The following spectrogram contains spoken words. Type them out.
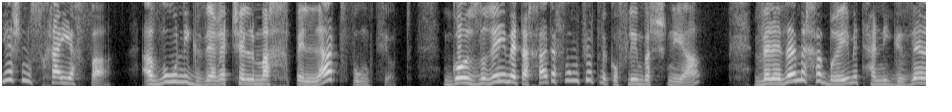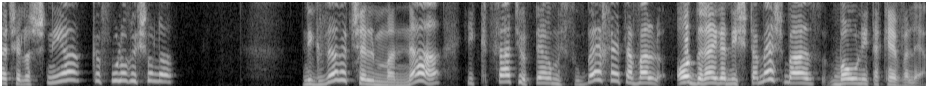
יש נוסחה יפה עבור נגזרת של מכפלת פונקציות. גוזרים את אחת הפונקציות וכופלים בשנייה, ולזה מחברים את הנגזרת של השנייה כפול הראשונה. נגזרת של מנה היא קצת יותר מסובכת, אבל עוד רגע נשתמש בה, אז בואו נתעכב עליה.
